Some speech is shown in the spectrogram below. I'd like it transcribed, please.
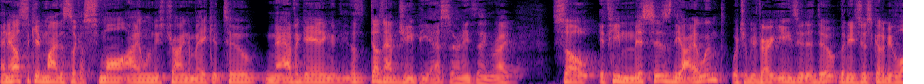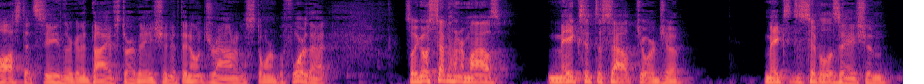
And he also keep in mind, this is like a small island he's trying to make it to, navigating. Doesn't have GPS or anything, right? So if he misses the island, which would be very easy to do, then he's just going to be lost at sea and they're going to die of starvation if they don't drown in a storm before that. So he goes 700 miles, makes it to South Georgia, makes it to civilization,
